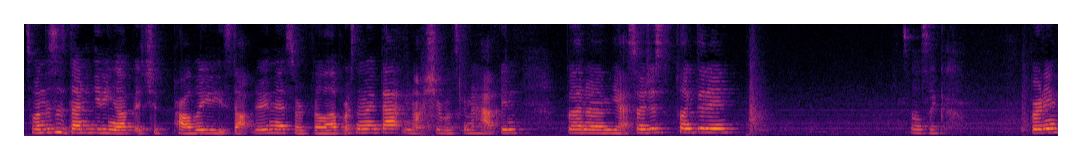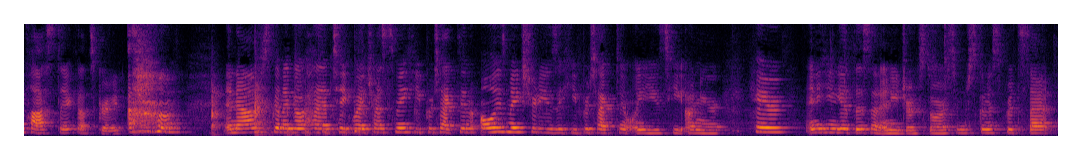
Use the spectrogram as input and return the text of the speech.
So when this is done heating up, it should probably stop doing this or fill up or something like that. I'm not sure what's going to happen. But um, yeah, so I just plugged it in. It smells like burning plastic. That's great. Um, and now I'm just going to go ahead take my Tresemme Heat Protectant. Always make sure to use a heat protectant when you use heat on your hair. And you can get this at any drugstore. So I'm just going to spritz that.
